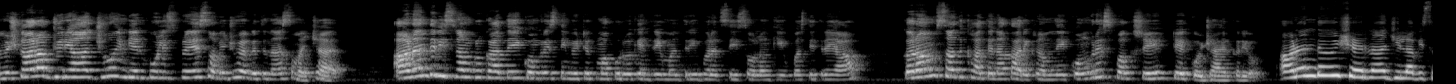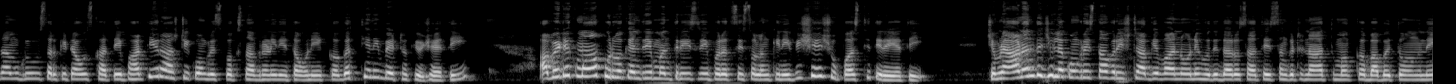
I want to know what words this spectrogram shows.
નમસ્કાર, આપ જોઈ રહ્યા છો ઇન્ડિયન પોલીસ પ્રેસ હવે જોઈએ અગત્યના સમાચાર. આણંદ વિશ્રામ ગૃહ ખાતે કોંગ્રેસની બેઠકમાં પૂર્વ કેન્દ્રીય મંત્રી ભરતસિંહ સોલંકી ઉપસ્થિત રહ્યા. કરમસદ ખાતેના કાર્યક્રમને કોંગ્રેસ પક્ષે ટેકો જાહેર કર્યો. આણંદ શહેરના જિલ્લા વિશ્રામ ગૃહ સર્કિટ હાઉસ ખાતે ભારતીય રાષ્ટ્રીય કોંગ્રેસ પક્ષના અગ્રણી નેતાઓની એક અગત્યની બેઠક યોજાઈ હતી. આ બેઠકમાં પૂર્વ કેન્દ્રીય મંત્રી શ્રી ભરતસિંહ સોલંકીની વિશેષ ઉપસ્થિતિ રહી હતી. જેમણે આણંદ જિલ્લા કોંગ્રેસના વરિષ્ઠ આગેવાનો અને હોદ્દેદારો સાથે સંગઠનાત્મક બાબતો અંગે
